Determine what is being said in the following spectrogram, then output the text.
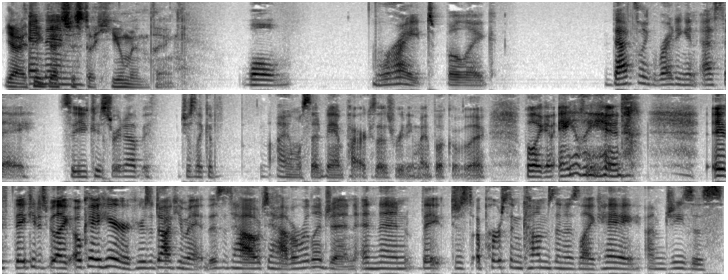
Yeah, I think that's just a human thing. Well, right, but like that's like writing an essay. So you could straight up, if just like a, I almost said vampire because I was reading my book over there, but like an alien, if they could just be like, okay, here, here's a document. This is how to have a religion, and then they just a person comes and is like, hey, I'm Jesus.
